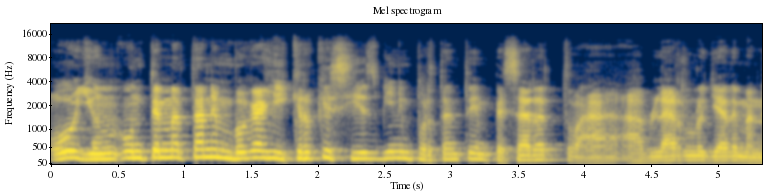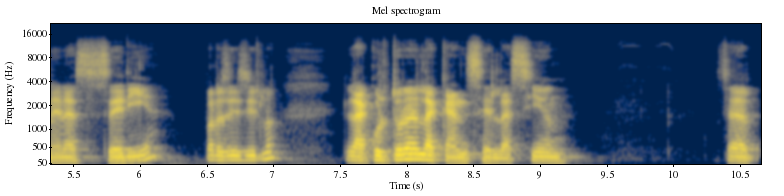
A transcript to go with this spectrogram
Uy, un, un tema tan en boga y creo que sí es bien importante empezar a, a hablarlo ya de manera seria, por así decirlo. La cultura de la cancelación. O sea,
